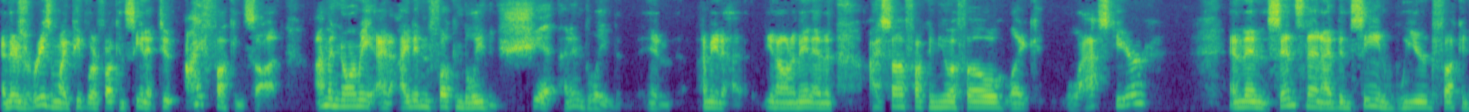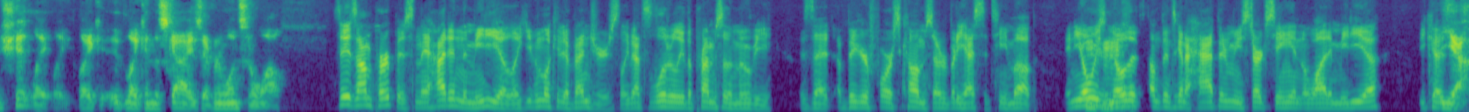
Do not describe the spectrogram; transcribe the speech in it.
And there's a reason why people are fucking seeing it. Dude i fucking saw it. I'm a normie and I didn't fucking believe in shit. I didn't believe in, I mean, uh, you know what I mean? And I saw a fucking UFO like last year. And then since then, I've been seeing weird fucking shit lately, like it- like in the skies every once in a while. Say it's on purpose, and they hide it in the media. Like even look at Avengers. Like that's literally the premise of the movie: is that a bigger force comes, so everybody has to team up. And you always Mhm. know that something's going to happen when you start seeing it in a lot of media because Yeah.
